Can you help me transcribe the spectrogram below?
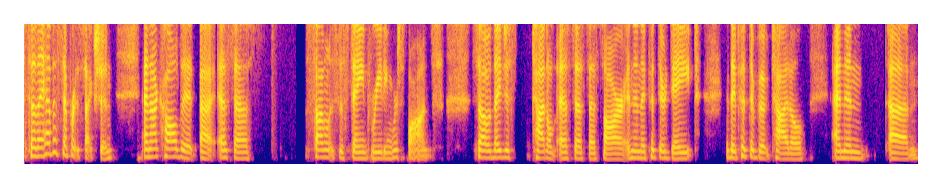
So they have a separate section, and I called it uh, SS Silent Sustained Reading Response. So they just titled SSSR, and then they put their date, they put their book title, and then um,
